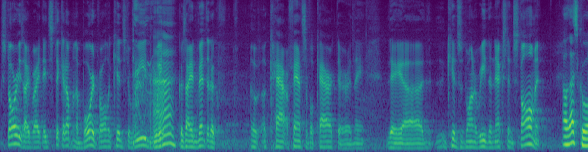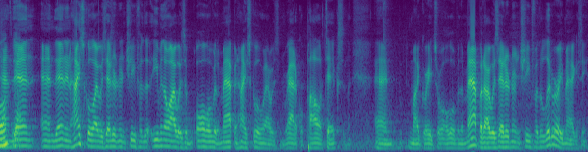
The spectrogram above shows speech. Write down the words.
stories I'd write. They'd stick it up on the board for all the kids to read because I invented a, a, a, char- a fanciful character, and they, they, uh, the kids would want to read the next installment. Oh, that's cool. And then, and then in high school, I was editor in chief of the. Even though I was all over the map in high school, I was in radical politics, and and my grades were all over the map. But I was editor in chief of the literary magazine.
